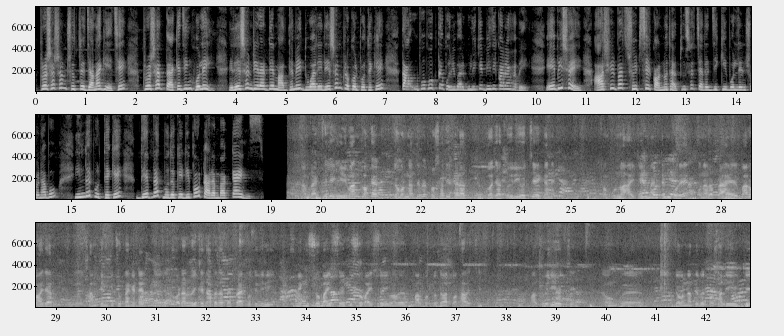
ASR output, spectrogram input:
প্রশাসন সূত্রে জানা গিয়েছে, প্রসাদ প্যাকেজিং হলেই রেশন ডিলারদের মাধ্যমে দুয়ারে রেশন প্রকল্প থেকে তা উপভোক্তা পরিবারগুলিকে বিলি করা হবে। এ বিষয়ে আশীর্বাদ সুইটসের কর্ণধার তুষার চ্যাটার্জি কী বললেন শোনাবো। ইন্দোরপুর থেকে দেবনাথ মোদকের রিপোর্ট, আরামবাগ টাইমস। আমরা অ্যাকচুয়ালি গিরিবান ব্লকের জগন্নাথ দেবের প্রসাদী ফেরা গজা তৈরি হচ্ছে এখানে। সম্পূর্ণ হাইজিন মেনটেন করে ওনারা প্রায় বারো হাজার সামথিং কিছু প্যাকেটের অর্ডার হয়েছে ধাপে ধাপে। প্রায় প্রতিদিনই একুশশো, বাইশশো একুশশো, বাইশশো এইভাবে মালপত্র দেওয়ার কথা হচ্ছে। মাল তৈরি হচ্ছে এবং জগন্নাথ দেবের প্রসাদী যে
